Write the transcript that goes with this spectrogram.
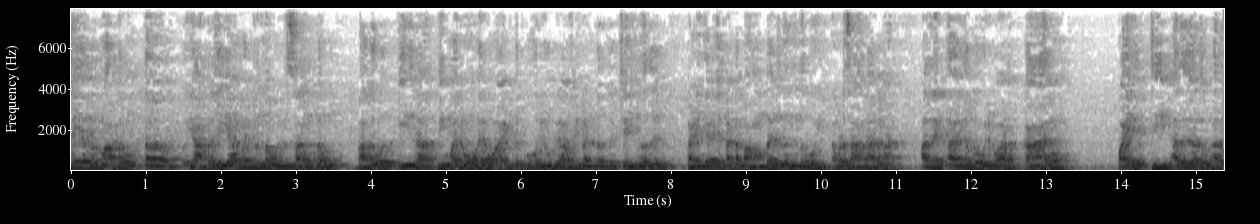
ചെയറിൽ മാത്രം യാത്ര ചെയ്യാൻ പറ്റുന്ന ഒരു സംഘം ഭഗവത്ഗീത അതിമനോഹരമായിട്ട് കോറിയോഗ്രാഫി കണ്ട് ചെയ്യുന്നത് കഴിഞ്ഞ ആഴ്ച കണ്ടപ്പോ അമ്പലിൽ നിന്ന് പോയി. നമ്മുടെ സാധാരണ അതിനെ ഇതൊക്കെ ഒരുപാട് കാലം പയറ്റി അത് അത് അത്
